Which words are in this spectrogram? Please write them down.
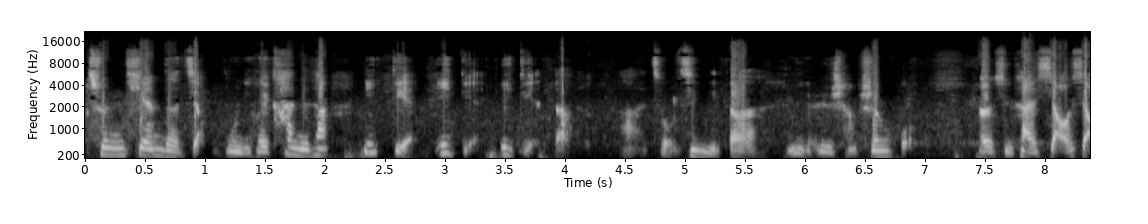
春天的脚步，你会看见它一点一点一点的。走进你的那个日常生活，而去看小小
